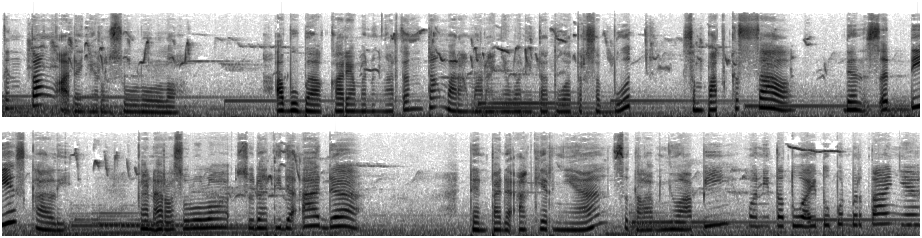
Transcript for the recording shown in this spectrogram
tentang adanya Rasulullah. Abu Bakar yang mendengar tentang marah-marahnya wanita tua tersebut sempat kesal dan sedih sekali karena Rasulullah sudah tidak ada. Dan pada akhirnya setelah menyuapi, wanita tua itu pun bertanya,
